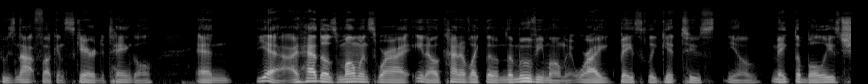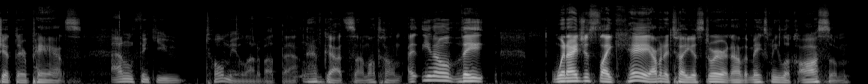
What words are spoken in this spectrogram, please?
who's not fucking scared to tangle. And yeah, I've had those moments where I, you know, kind of like the the movie moment where I basically get to, you know, make the bullies shit their pants. I don't think you told me a lot about that. I've got some. I'll tell them. I, you know, they when I just like, hey, I'm going to tell you a story right now that makes me look awesome.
